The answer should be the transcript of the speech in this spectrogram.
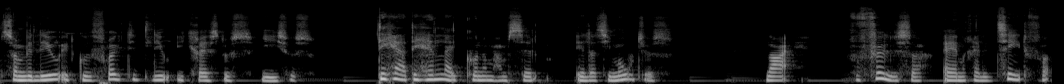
som vil leve et gudfrygtigt liv i Kristus Jesus. Det her, det handler ikke kun om ham selv eller Timotius. Nej, forfølgelser er en realitet for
